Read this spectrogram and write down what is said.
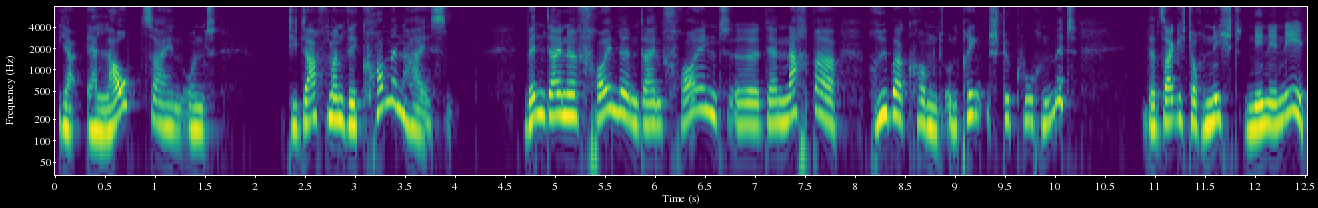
ja erlaubt sein und die darf man willkommen heißen. Wenn deine Freundin, dein Freund, äh, der Nachbar rüberkommt und bringt ein Stück Kuchen mit, dann sage ich doch nicht, nee, nee, nee,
